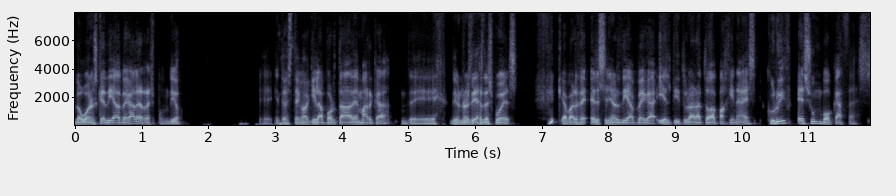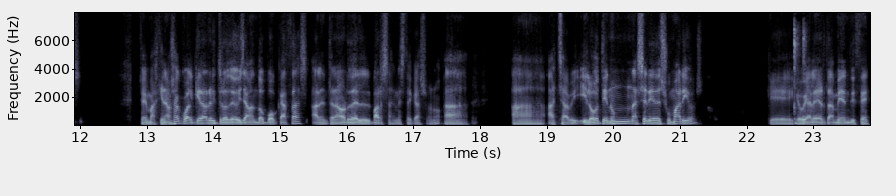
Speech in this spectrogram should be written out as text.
lo bueno es que Díaz Vega le respondió. Eh, entonces tengo aquí la portada de marca de, unos días después, que aparece el señor Díaz Vega y el titular a toda página es Cruyff es un bocazas. O sea, imaginaos a cualquier árbitro de hoy llamando bocazas al entrenador del Barça, en este caso, ¿no? A, a Xavi. Y luego tiene una serie de sumarios que, que voy a leer también. Dice,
